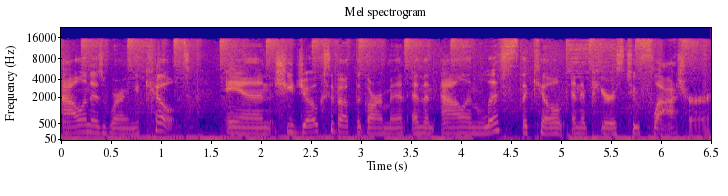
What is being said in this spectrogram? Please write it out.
Allen is wearing a kilt. And she jokes about the garment, and then Allen lifts the kilt and appears to flash her.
